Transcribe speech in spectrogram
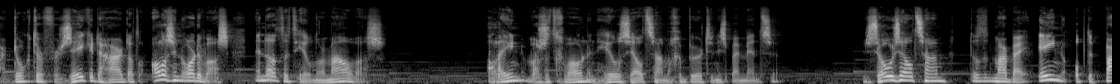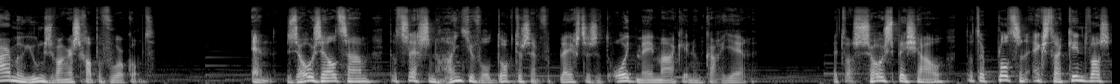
Haar dokter verzekerde haar dat alles in orde was en dat het heel normaal was. Alleen was het gewoon een heel zeldzame gebeurtenis bij mensen. Zo zeldzaam dat het maar bij één op de paar miljoen zwangerschappen voorkomt. En zo zeldzaam dat slechts een handjevol dokters en verpleegsters het ooit meemaken in hun carrière. Het was zo speciaal dat er plots een extra kind was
